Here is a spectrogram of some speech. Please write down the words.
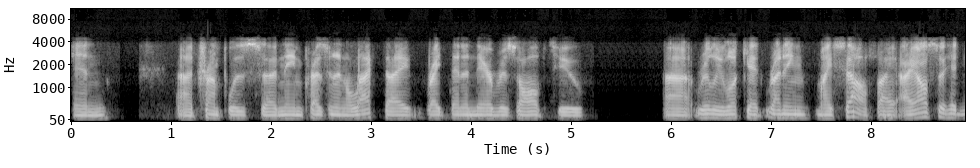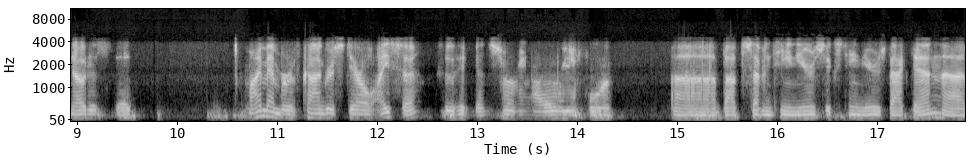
and uh, Trump was uh, named president elect, I right then and there resolved to uh, really look at running myself. I, I, also had noticed that my member of Congress, Darrell Issa, who had been serving our area for uh, about 17 years, 16 years back then, uh,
